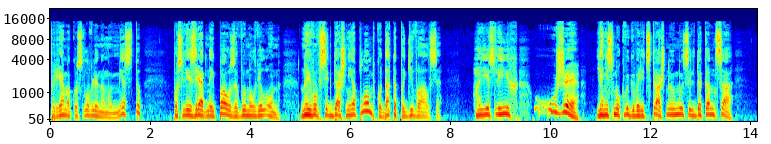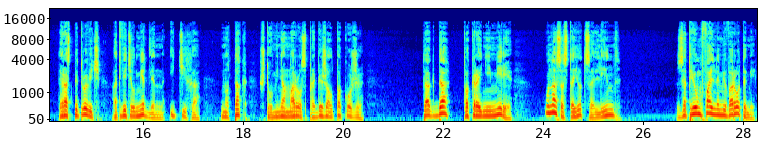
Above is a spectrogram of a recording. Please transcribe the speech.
прямо к условленному месту? После изрядной паузы вымолвил он, но его всегдашний опломб куда-то подевался. — А если их уже я не смог выговорить страшную мысль до конца. Эраст Петрович ответил медленно и тихо, но так, что у меня мороз пробежал по коже. Тогда, по крайней мере, у нас остается Линд. За триумфальными воротами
